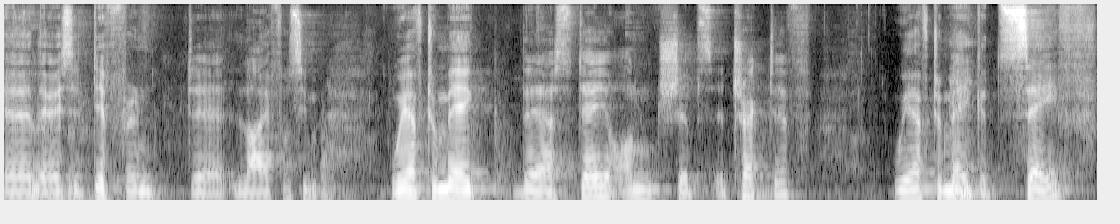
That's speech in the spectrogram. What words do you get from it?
Uh, there is a different uh, life for seamen. We have to make their stay on ships attractive. We have to make it safe.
